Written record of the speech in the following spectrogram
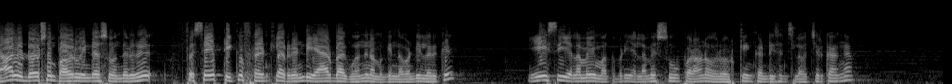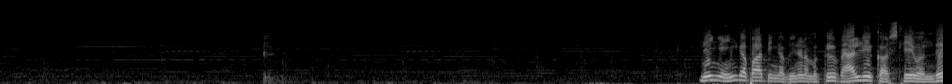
நாலு டோர்ஸும் பவர் விண்டோஸ் வந்துடுது சேஃப்டிக்கு ஃப்ரண்ட்டில் ரெண்டு ஏர் பேக் வந்து நமக்கு இந்த வண்டியில் இருக்குது ஏசி எல்லாமே மற்றபடி எல்லாமே சூப்பரான ஒரு ஒர்க்கிங் கண்டிஷன்ஸில் வச்சுருக்காங்க. நீங்கள் இங்கே பார்த்தீங்க அப்படின்னா நமக்கு வேல்யூ காஸ்ட்லேயே வந்து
